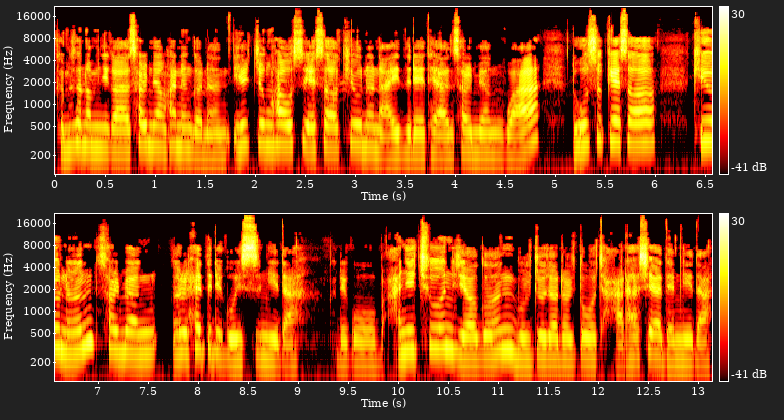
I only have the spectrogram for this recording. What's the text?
금선엄니가 설명하는 거는 일중 하우스에서 키우는 아이들에 대한 설명과 노숙해서 키우는 설명을 해드리고 있습니다. 그리고 많이 추운 지역은 물 조절을 또 잘 하셔야 됩니다.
